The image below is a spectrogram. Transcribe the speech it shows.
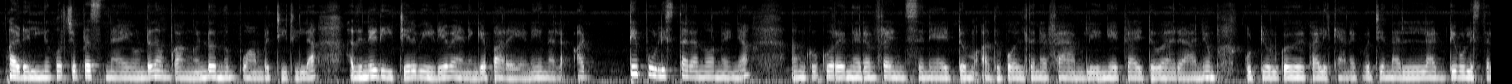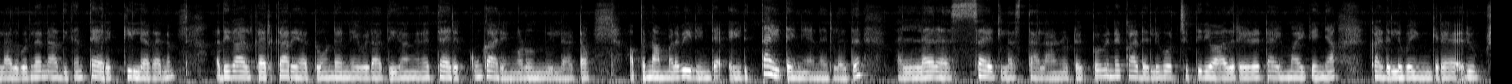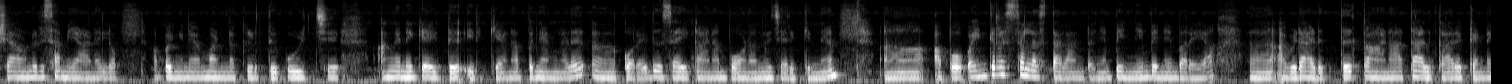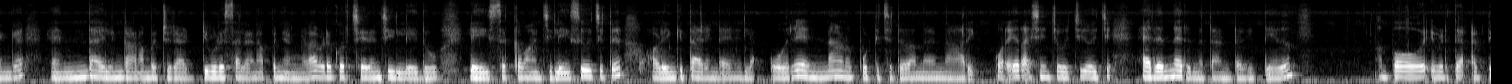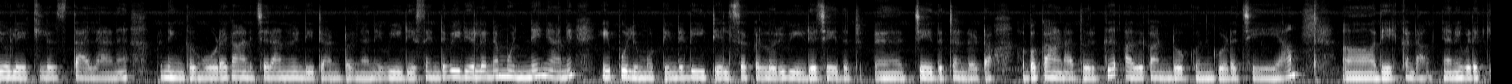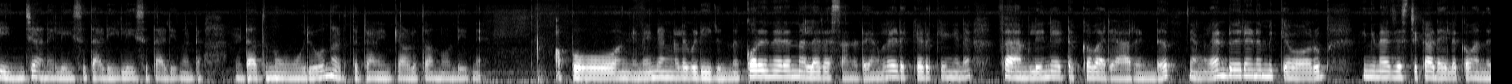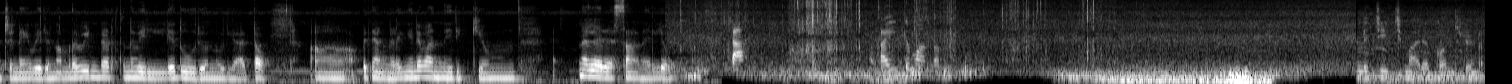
കടലിന് കുറച്ച് പ്രശ്നമായതുകൊണ്ട് നമുക്ക് അങ്ങോട്ടൊന്നും പോകാൻ പറ്റിയിട്ടില്ല. അതിന്റെ ഡീറ്റെയിൽ വീഡിയോ വേണമെങ്കിൽ പറയണേ എന്നല്ല. അടിപൊളി സ്ഥലം എന്ന് പറഞ്ഞു കഴിഞ്ഞാൽ നമുക്ക് കുറേ നേരം ഫ്രണ്ട്സിനെയായിട്ടും അതുപോലെ തന്നെ ഫാമിലിനെയൊക്കെ ആയിട്ട് വരാനും കുട്ടികൾക്കൊക്കെ കളിക്കാനൊക്കെ പറ്റിയ നല്ല അടിപൊളി സ്ഥലം. അതുപോലെ തന്നെ അധികം തിരക്കില്ല. കാരണം അധികം ആൾക്കാർക്ക് അറിയാത്തതുകൊണ്ട് തന്നെ ഇവിടെ അധികം അങ്ങനെ തിരക്കും കാര്യങ്ങളൊന്നുമില്ല കേട്ടോ. അപ്പം നമ്മളെ വീടിന്റെ അടുത്തായിട്ട് തന്നെയാണ് ഉള്ളത്. നല്ല രസമായിട്ടുള്ള സ്ഥലമാണ് കേട്ടോ. ഇപ്പോൾ പിന്നെ കടൽ കുറച്ച് തിരുവാതിരയുടെ ടൈം ആയി കഴിഞ്ഞാൽ കടൽ ഭയങ്കര രൂക്ഷമാവുന്ന ഒരു സമയമാണല്ലോ അപ്പോൾ ഇങ്ങനെ മണ്ണൊക്കെ എടുത്ത് കുഴിച്ച് അങ്ങനെയൊക്കെ ആയിട്ട് ഇരിക്കുകയാണ് അപ്പോൾ ഞങ്ങൾ കുറേ ദിവസമായി കാണാൻ പോകണമെന്ന് വിചാരിക്കുന്നത് അപ്പോൾ ഭയങ്കര രസമുള്ള സ്ഥലമാണ് കേട്ടോ. ഞാൻ പിന്നെയും പിന്നെയും പറയാം അവിടെ അടുത്ത് കാണാത്ത ആൾക്കാരൊക്കെ ഉണ്ടെങ്കിൽ എന്തായാലും കാണാൻ പറ്റിയൊരു അടിപൊളി സ്ഥലമാണ്. അപ്പോൾ ഞങ്ങൾ അവിടെ കുറച്ച് നേരം ചില്ല് ചെയ്തു. ലേസൊക്കെ വാങ്ങിച്ചു. ലേസ് വെച്ചിട്ട് അവളെനിക്ക് തരണ്ടായിരുന്നില്ല. ഒരെണ്ണമാണ് പൊട്ടിച്ചിട്ട് തന്നത് നാറി. കുറേ പ്രാവശ്യം ചോദിച്ച് ചോദിച്ച് അരന്നരുന്നിട്ടാണ് കേട്ടോ കിട്ടിയത്. അപ്പോൾ ഇവിടുത്തെ അടിപൊളിയായിട്ടുള്ളൊരു സ്ഥലമാണ്. അപ്പോൾ നിങ്ങൾക്കും കൂടെ കാണിച്ചു തരാൻ വേണ്ടിയിട്ടാണ് കേട്ടോ ഞാൻ ഈ വീഡിയോസ് എന്റെ വീഡിയോയിൽ തന്നെ മുന്നേ ഞാൻ ഈ പുലിമുട്ടിന്റെ ഡീറ്റെയിൽസ് ഒക്കെ ഉള്ളൊരു വീഡിയോ ചെയ്തിട്ട് ചെയ്തിട്ടുണ്ട് കേട്ടോ. അപ്പോൾ കാണാത്തവർക്ക് അത് കണ്ടു വെക്കും കൂടെ ചെയ്യാം. അതേ കണ്ട ഞാനിവിടെ കെഞ്ചാണ് ലേസ് തടി ലേസ് തടി എന്നിട്ട് എന്നിട്ട് അതൊന്ന് ഓരോന്ന് എടുത്തിട്ടാണ് എനിക്ക് അവൾ തന്നുകൊണ്ടിരുന്നത് അപ്പോൾ അങ്ങനെ ഞങ്ങൾ ഇവിടെ ഇരുന്ന് കുറേ നേരം നല്ല രസമാണ് കേട്ടോ ഞങ്ങൾ ഇടയ്ക്കിടയ്ക്ക് ഇങ്ങനെ ഫാമിലീനായിട്ടൊക്കെ വരാറുണ്ട്. ഞങ്ങൾ രണ്ടുപേരാണ് മിക്കവാറും ഇങ്ങനെ ജസ്റ്റ് കടയിലൊക്കെ വന്നിട്ടുണ്ടെങ്കിൽ വരും. നമ്മുടെ വീടിന്റെ അടുത്തുനിന്ന് വലിയ ദൂരമൊന്നുമില്ല കേട്ടോ അപ്പം ഞങ്ങളിങ്ങനെ വന്നിരിക്കും. നല്ല രസമാണല്ലോ ചേച്ചിമാരൊക്കെ വന്നിട്ടുണ്ട്.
